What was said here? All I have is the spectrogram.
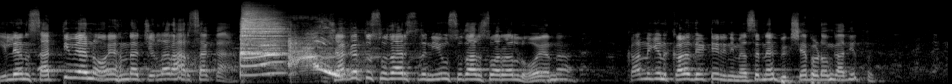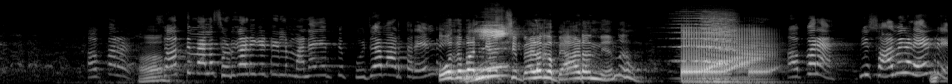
ಇಲ್ಲೇನು ಸತ್ತಿವೇನು ಎನ್ನ ಚಿಲ್ಲರ ಹಾರ್ಸಕ ಜಗತ್ತು ಸುಧಾರಿಸಿದ ನೀವು ಸುಧಾರಿಸುವಾರಲ್ಲೋ ಏನ? ಕಣ್ಣಿಗಿನ ಕಳೆದಿಟ್ಟಿರಿ ನಿಮ್ಮ ಹೆಸರನ್ನೇ ಭಿಕ್ಷೆ ಬೇಡೋಂಗಾದಿತ್ತು ಹಾ? ಸತ್ತ ಮೇಲೆ ಸುಡ್ಗಾಡಿಗೆ ಮನೆಗೆ ಪೂಜೆ ಮಾಡ್ತಾರೆ ಓದ ಬಂದು ಹೆಚ್ಚು ಬೆಳಗ ಬ್ಯಾಡನ್ನೇನು ಅಪ್ಪರ ನೀ ಸ್ವಾಮಿಗಳು ಏನ್ರಿ?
